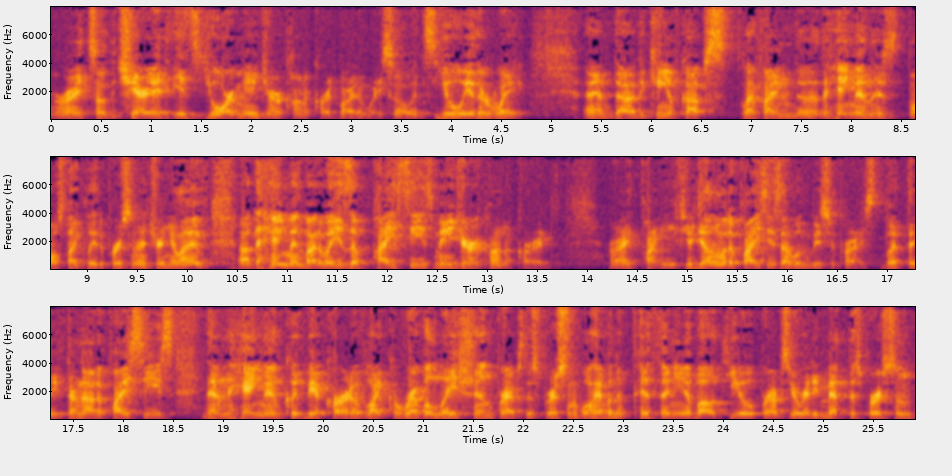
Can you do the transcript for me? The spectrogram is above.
All right, so the Chariot is your major arcana card, by the way, so it's you either way. And uh, the King of Cups, clarifying the, the Hangman is most likely the person entering your life. Uh, the Hangman, by the way, is a Pisces major arcana card right? If you're dealing with a Pisces, I wouldn't be surprised. But if they're not a Pisces, then the hangman could be a card of like a revelation. Perhaps this person will have an epiphany about you. Perhaps you already met this person,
